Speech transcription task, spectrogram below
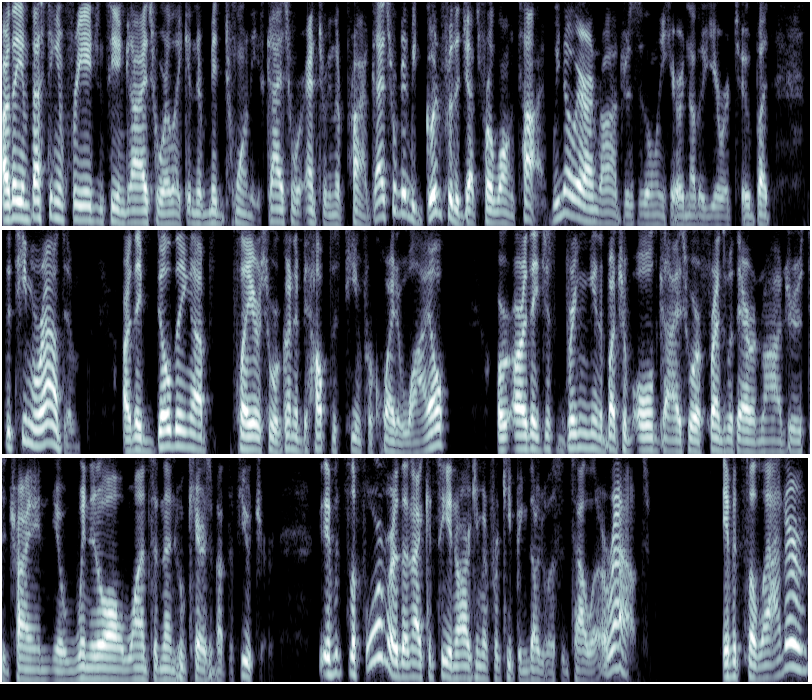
Are they investing in free agency and guys who are like in their mid 20s, guys who are entering their prime, guys who are going to be good for the Jets for a long time? We know Aaron Rodgers is only here another year or two, but the team around him, are they building up players who are going to help this team for quite a while? Or are they just bringing in a bunch of old guys who are friends with Aaron Rodgers to try and you know win it all once and then who cares about the future? If it's the former, then I could see an argument for keeping Douglas and Saleh around. If it's the latter,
